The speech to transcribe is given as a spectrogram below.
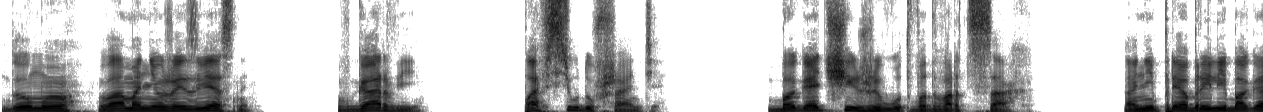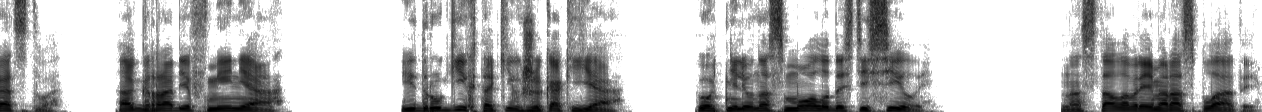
Думаю, вам они уже известны. В Гарвии, повсюду в Шанте. Богачи живут во дворцах. Они приобрели богатство, ограбив меня и других таких же, как я. Отняли у нас молодость и силы. Настало время расплаты.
